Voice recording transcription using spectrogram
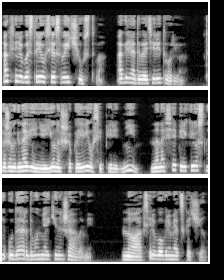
Аксель обострил все свои чувства, оглядывая территорию. В то же мгновение юноша появился перед ним, нанося перекрестный удар двумя кинжалами. Но Аксель вовремя отскочил.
